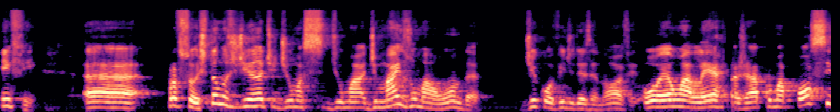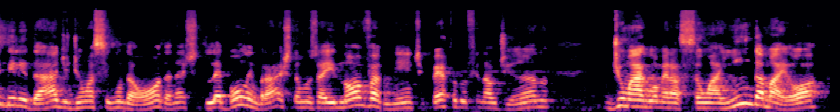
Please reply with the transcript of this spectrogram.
Enfim, uh, professor, estamos diante de, uma, de, uma, de mais uma onda de Covid-19, ou é um alerta já para uma possibilidade de uma segunda onda, né? É bom lembrar, estamos aí novamente perto do final de ano, de uma aglomeração ainda maior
